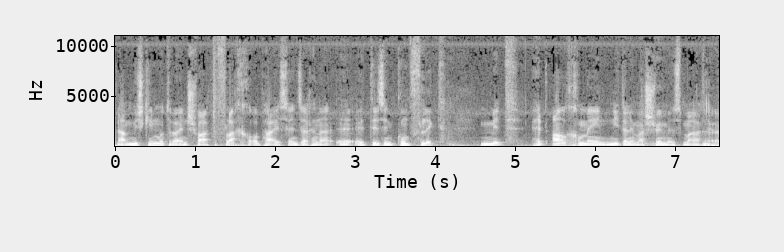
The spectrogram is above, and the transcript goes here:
Nou, misschien moeten wij een zwarte vlag ophijsen en zeggen nou, het is in conflict met het algemeen, niet alleen maar swimmers, maar eh,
